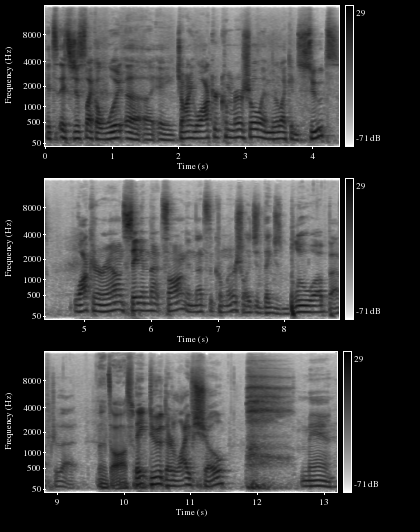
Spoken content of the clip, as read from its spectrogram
it's it's just like a wood uh, a a Johnnie Walker commercial, and they're like in suits, walking around singing that song, and that's the commercial. It just they just blew up after that. That's awesome. They do their live show. man,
